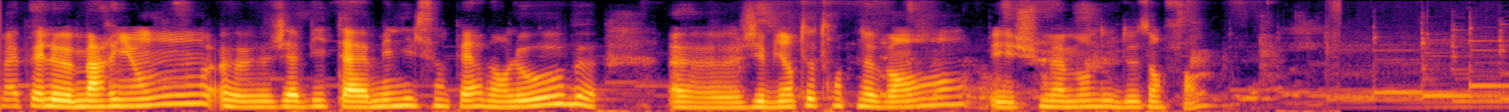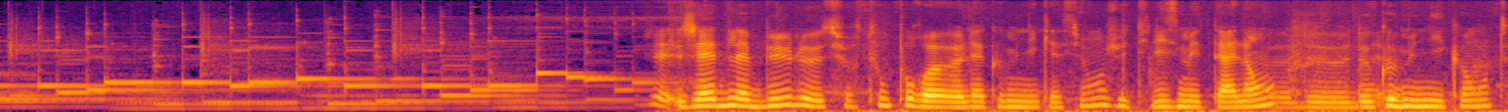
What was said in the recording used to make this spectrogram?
m'appelle Marion, euh, j'habite à Ménil-Saint-Père dans l'Aube. Euh, j'ai bientôt 39 ans et je suis maman de deux enfants. J'aide la bulle surtout pour euh, la communication. J'utilise mes talents de, communicante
